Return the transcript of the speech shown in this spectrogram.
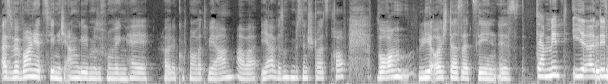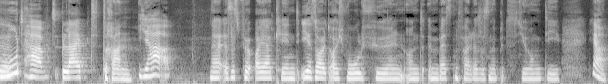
Also wir wollen jetzt hier nicht angeben, so von wegen, hey, Leute, guckt mal, was wir haben. Aber ja, wir sind ein bisschen stolz drauf. Warum wir euch das erzählen, ist, Damit ihr den Mut habt. bleibt dran. Ja, Ne, es ist für euer Kind. Ihr sollt euch wohlfühlen. Und im besten Fall ist es eine Beziehung, die, ja,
